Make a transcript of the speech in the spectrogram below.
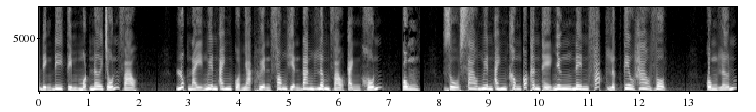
định đi tìm một nơi trốn vào. Lúc này Nguyên Anh của nhạc huyền phong hiện đang lâm vào cảnh khốn. Cùng. Dù sao Nguyên Anh không có thân thể nhưng nên pháp lực tiêu hao vô. Cùng lớn.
